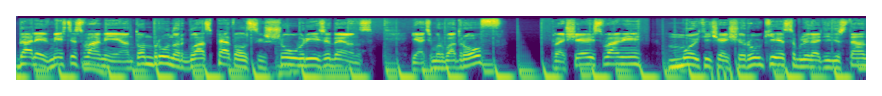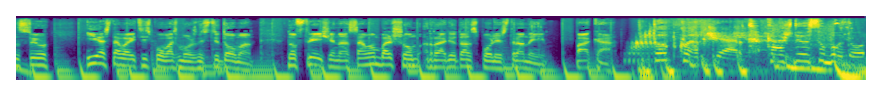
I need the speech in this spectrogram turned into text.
Далее вместе с вами Антон Брунер, Glass Petals и шоу Residence. Я Тимур Бодров. Прощаюсь с вами. Мойте чаще руки, соблюдайте дистанцию и оставайтесь по возможности дома. До встречи на самом большом радиотанцполе страны. Пока. ТОП КЛАБ ЧАРТ. Каждую субботу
